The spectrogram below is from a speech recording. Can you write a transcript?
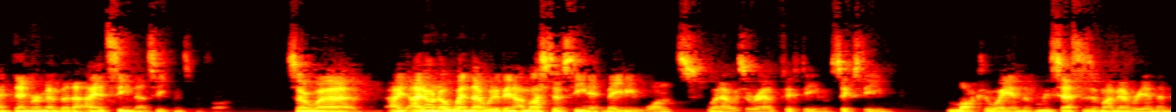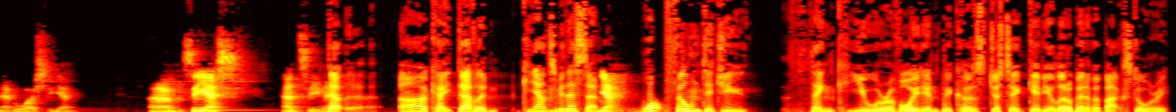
I'd then remember that I had seen that sequence before. So uh, I, I don't know when that would have been. I must have seen it maybe once when I was around 15 or 16, locked away in the recesses of my memory and then never watched again. Um, so yes, had seen it. De- oh, okay, Devlin, can you answer me this then? Yeah. What film did you think you were avoiding? Because just to give you a little bit of a backstory,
